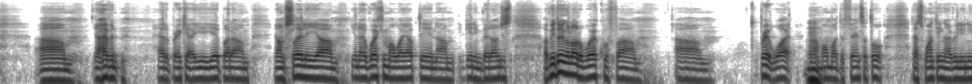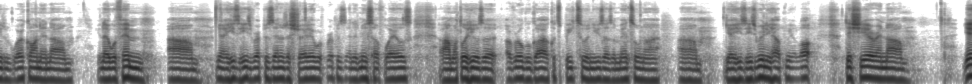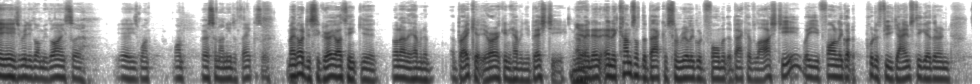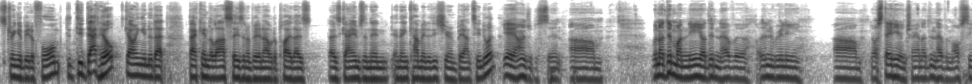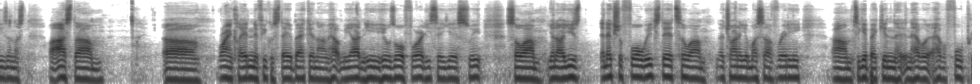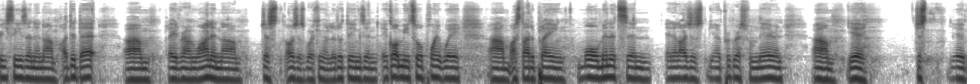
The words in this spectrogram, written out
Um, I haven't had a breakout year yet, but um, you know, I'm slowly, um, you know, working my way up there and um, getting better. I'm just, I've been doing a lot of work with um, um, Brett White um, on my defense. I thought that's one thing I really needed to work on, and um, you know, with him, um, you know, he's he's represented Australia, represented New South Wales. Um, I thought he was a, a real good guy I could speak to and use as a mentor. And um, yeah, he's he's really helped me a lot this year, and um, yeah, yeah, he's really got me going. So yeah, he's one one person I need to thank. So Mate, I disagree. I think you're not only having a, a breakout year, I reckon you're having your best year. Yeah. I mean, and, and it comes off the back of some really good form at the back of last year, where you finally got to put a few games together and string a bit of form. Did, did that help going into that back end of last season and being able to play those those games and then and then come into this year and bounce into it? Yeah, hundred percent. Um, when I did my knee, I didn't have a, I didn't really, um, I stayed here and trained. I didn't have an off season. I asked um, uh, Ryan Clayton if he could stay back and um, help me out, and he, he was all for it. He said, "Yeah, sweet." So um, you know, I used an extra four weeks there to um, you know, trying to get myself ready um, to get back in and have a have a full preseason, and um, I did that. Um, played round one, and um, just I was just working on little things, and it got me to a point where um, I started playing more minutes, and and then I just you know progressed from there, and um, yeah, just yeah,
